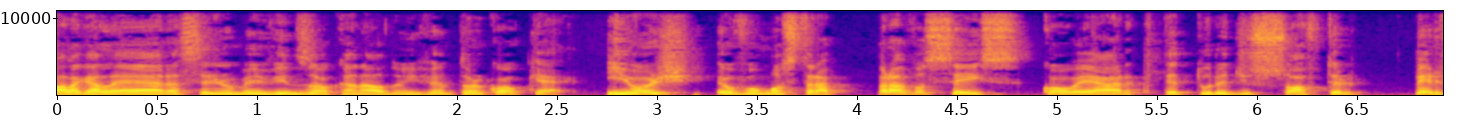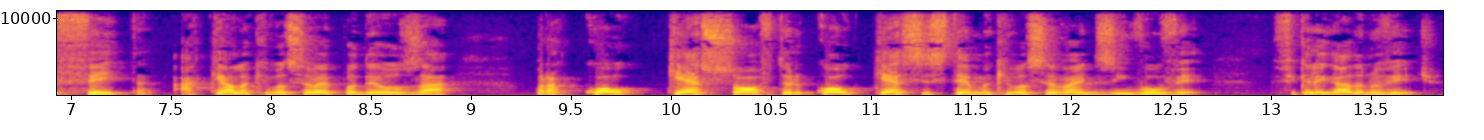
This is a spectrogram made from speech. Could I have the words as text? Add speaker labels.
Speaker 1: Fala galera, sejam bem-vindos ao canal do Inventor Qualquer. E hoje eu vou mostrar para vocês qual é a arquitetura de software perfeita, aquela que você vai poder usar para qualquer software, qualquer sistema que você vai desenvolver. Fica ligado no vídeo.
